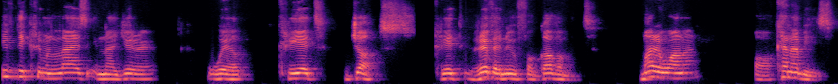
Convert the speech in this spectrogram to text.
if decriminalized in Nigeria, will create jobs, create revenue for government. Marijuana or cannabis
